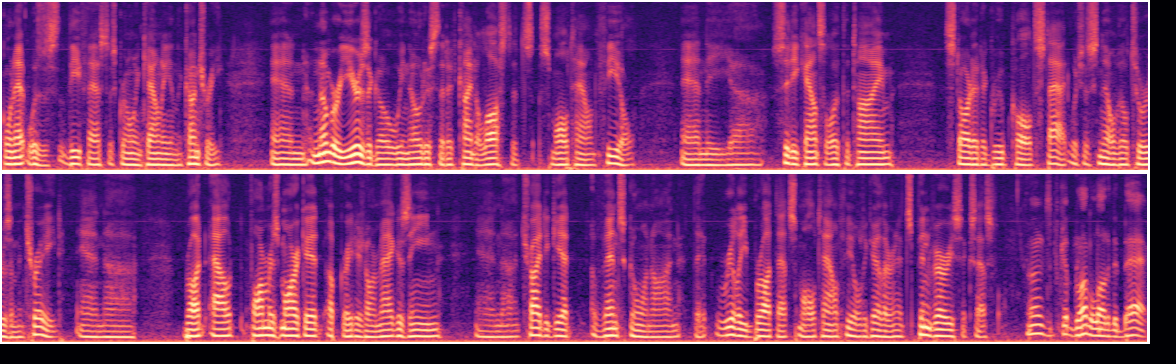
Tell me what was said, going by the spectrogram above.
Gwinnett was the fastest growing county in the country. And a number of years ago, we noticed that it kind of lost its small town feel. And the uh, city council at the time started a group called STAT, which is Snellville Tourism and Trade, and uh, brought out farmers market, upgraded our magazine, and uh, tried to get events going on that really brought that small town feel together, and it's been very successful. Well, it's brought a lot of it back.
